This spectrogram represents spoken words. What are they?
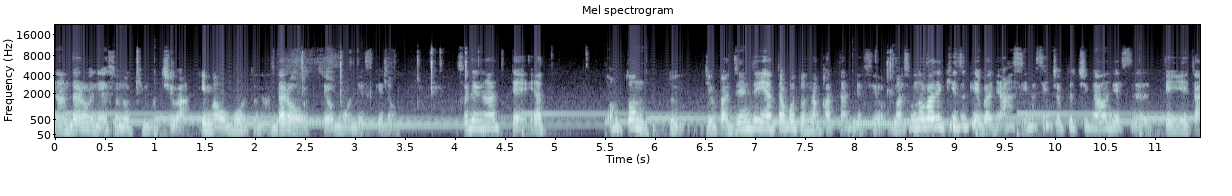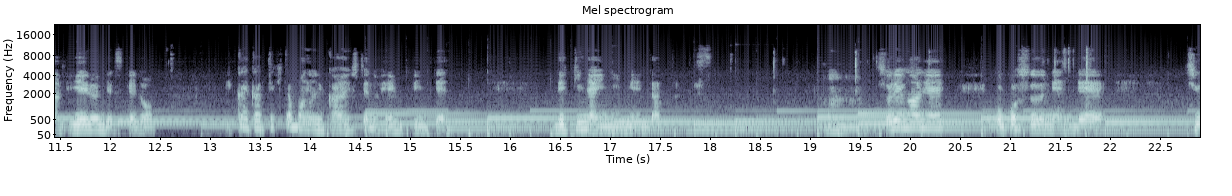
なんだろうね、その気持ちは。今思うとなんだろうって思うんですけど、それがあって、や、ほとんどっていうか全然やったことなかったんですよ。まあその場で気づけばね、あ、すいません、ちょっと違うんですって言えた、言えるんですけど、一回買ってきたものに関しての返品ってできない人間だったんです。うん。それがね、ここ数年で違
